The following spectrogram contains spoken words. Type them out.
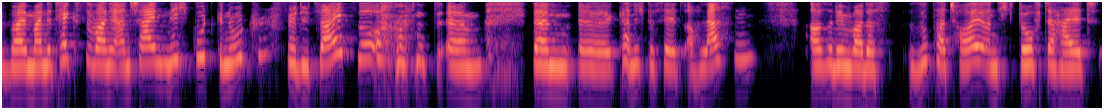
weil meine Texte waren ja anscheinend nicht gut genug für die Zeit so und ähm, dann äh, kann ich das ja jetzt auch lassen. Außerdem war das super toll und ich durfte halt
